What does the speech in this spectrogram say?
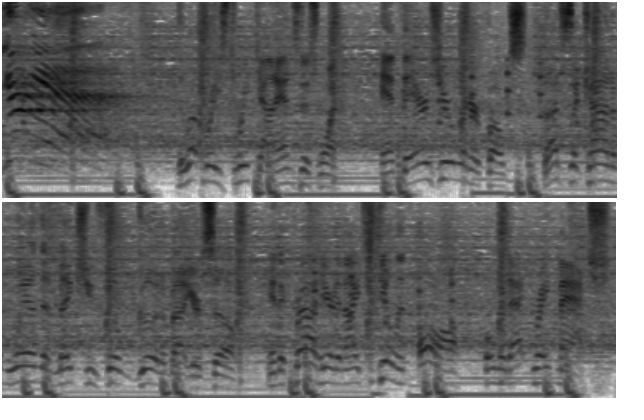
Furious. The referee's three count ends this one. And there's your winner, folks. That's the kind of win that makes you feel good about yourself. And the crowd here tonight still in awe over that great match.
